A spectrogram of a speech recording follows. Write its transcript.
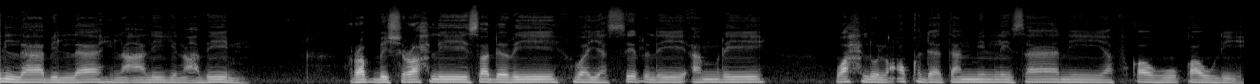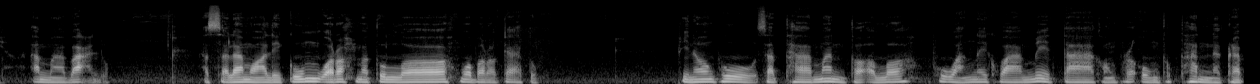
إلا بالله العلي العظيم رب اشرح لي صدري ويسر لي أمري واحلل عقدة من لساني يفقه قولي أما بعد السلام عليكم ورحمة الله وبركاته พี่น้องผู้ศรัทธามั่นต่ออัลลอฮ์ผู้หวังในความเมตตาของพระองค์ทุกท่านนะครับ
